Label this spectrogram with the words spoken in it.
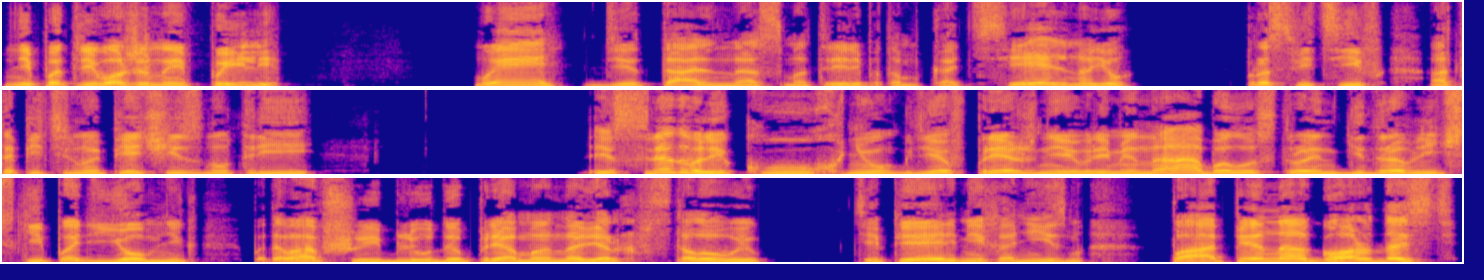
непотревоженной пыли. Мы детально осмотрели потом котельную, просветив отопительную печь изнутри, Исследовали кухню, где в прежние времена был устроен гидравлический подъемник, подававший блюда прямо наверх в столовую. Теперь механизм «папина гордость»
